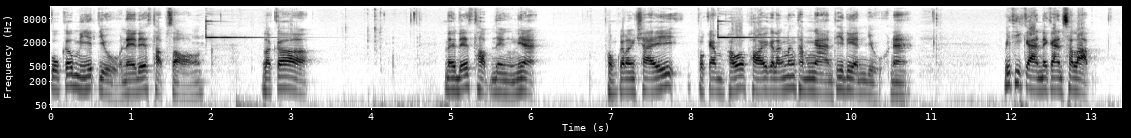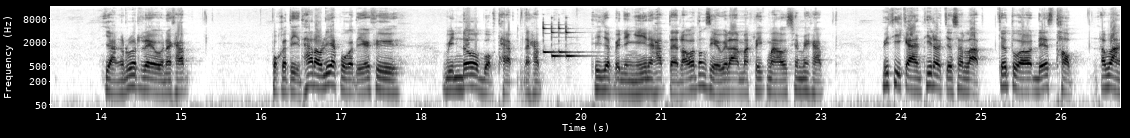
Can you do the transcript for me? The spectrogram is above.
Google Meet อยู่ใน desktop 2 แล้วก็ในเดสก์ท็อปหนึ่งเนี่ยผมกำลังใช้โปรแกรม PowerPoint กำลังนั่งทำงานที่เรียนอยู่นะ วิธีการในการสลับอย่างรวดเร็วนะครับ ปกติถ้าเราเรียกปกติก็คือ Windows บวก Tab นะครับ ที่จะเป็นอย่างนี้นะครับ แต่เราก็ต้องเสียเวลามาคลิกเมาส์ใช่ไหมครับ วิธีการที่เราจะสลับเจ้าตัวเดสก์ท็อประหว่าง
